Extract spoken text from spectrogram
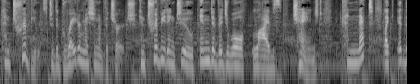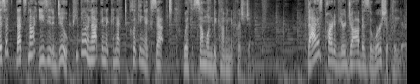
contributes to the greater mission of the church, contributing to individual lives changed. Connect, like this, that's not easy to do. People are not going to connect clicking accept with someone becoming a Christian. That is part of your job as the worship leader.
